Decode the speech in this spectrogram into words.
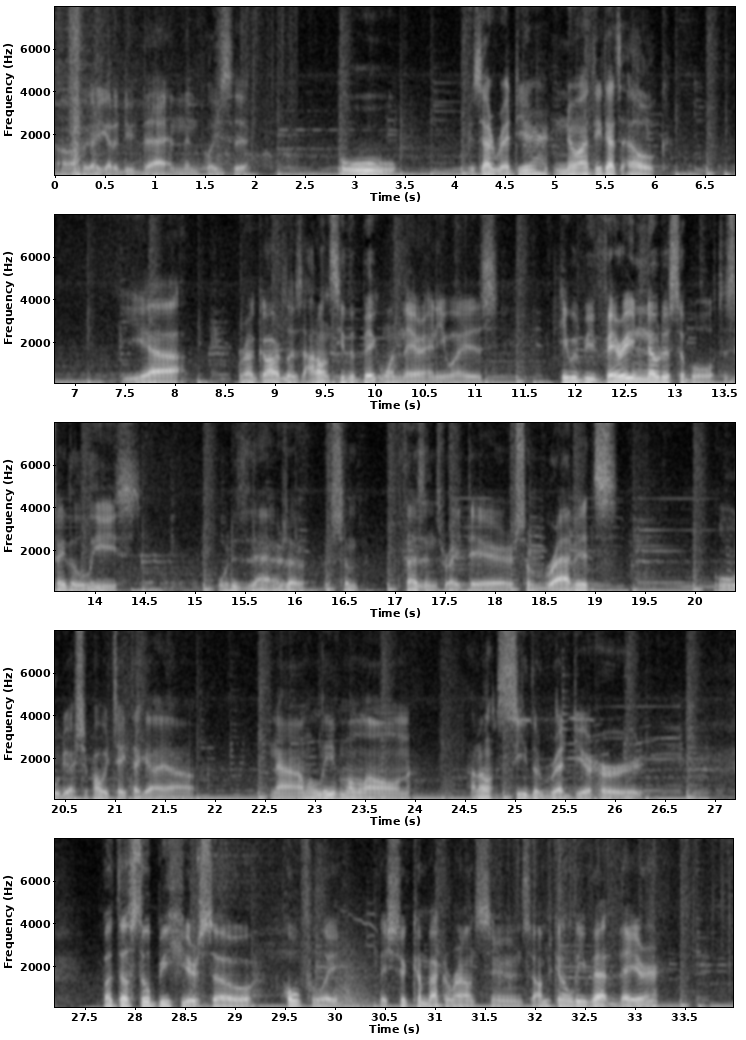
Oh, I forgot you gotta do that and then place it. Ooh. Is that red deer? No, I think that's elk. Yeah. Regardless, I don't see the big one there anyways. He would be very noticeable, to say the least. What is that? There's a some pheasants right there. Some rabbits. Ooh, dude, I should probably take that guy out. Nah, I'm gonna leave him alone. I don't see the red deer herd. But they'll still be here, so hopefully they should come back around soon. So I'm just gonna leave that there.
